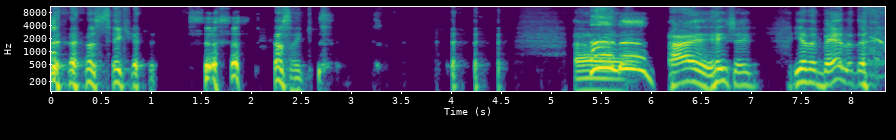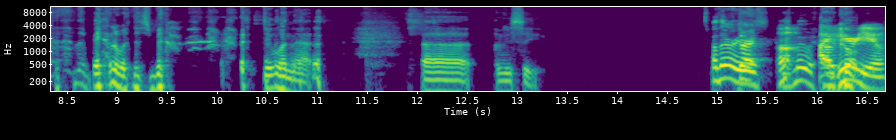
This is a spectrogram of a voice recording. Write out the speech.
I was thinking, I was like, uh, Brandon. hi, hey Shane. Yeah, the band, the, the bandwidth has been doing that. Uh, let me see. Oh, there he Sorry. is. Oh. I Oh, hear cool. you.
